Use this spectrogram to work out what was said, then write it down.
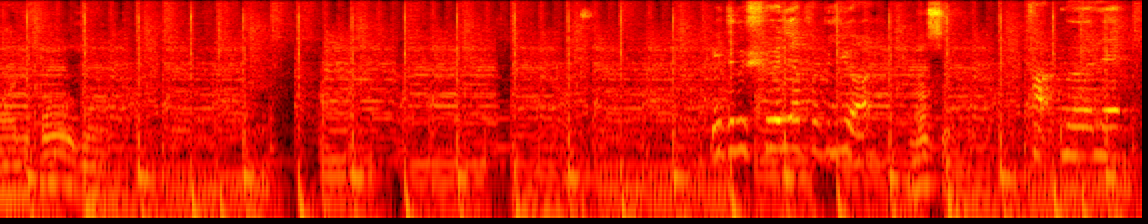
Harika oldu. Bir de bir şöyle yapabiliyor. Nasıl? Ta böyle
